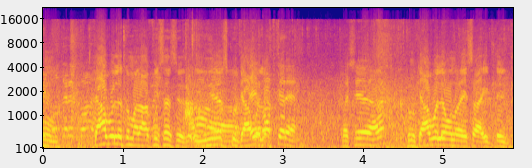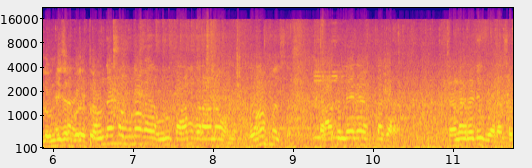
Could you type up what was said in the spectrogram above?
हम्म। को क्या बोले तुम्हारा ऑफिसर से? इंजीनियर्स को क्या बोले? बात करें। बचेगा तुम क्या बोले उन्होंने? ऐसा इतने इतने उन्हीं का बोले तो। उन्होंने उन्होंने उन काम कराना होगा। हाँ। वो हम करा तो लेगा क्या करा। चंदा रेड्डी बोला सब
